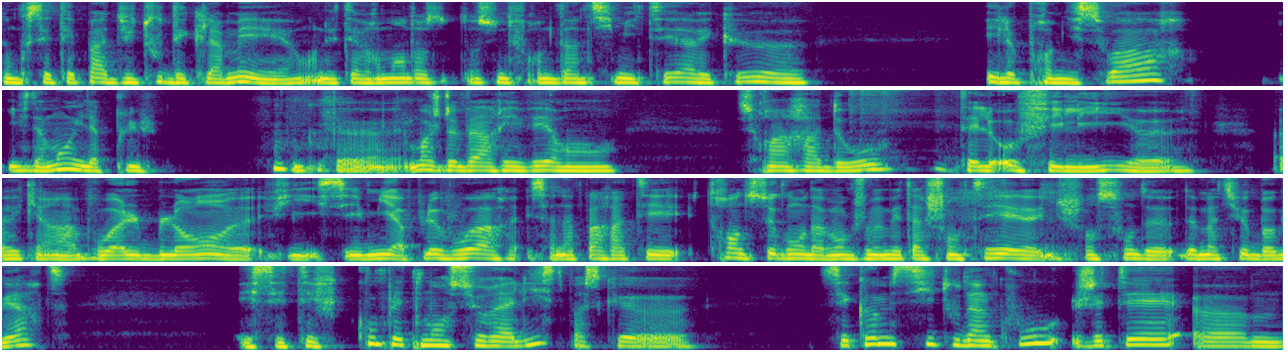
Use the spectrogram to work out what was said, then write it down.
Donc, c'était pas du tout déclamé. On était vraiment dans, dans une forme d'intimité avec eux. euh. Et le premier soir, évidemment, il a plu. Donc, euh, moi, je devais arriver en, sur un radeau, tel Ophélie, euh, avec un voile blanc. euh, et puis, il s'est mis à pleuvoir. Et ça n'a pas raté 30 secondes avant que je me mette à chanter une chanson de, de Mathieu Bogart. Et c'était complètement surréaliste parce que c'est comme si tout d'un coup j'étais euh,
